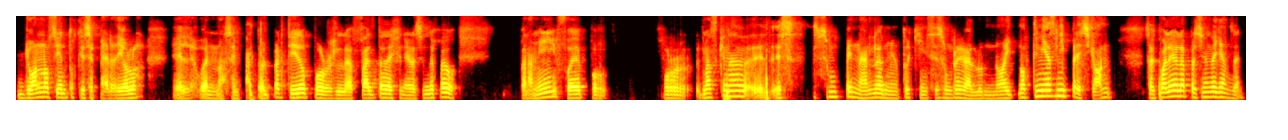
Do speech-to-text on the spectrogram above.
yo no siento que se perdió el, bueno, se empató el partido por la falta de generación de juego. Para mí fue por, por más que nada, es, es un penal al minuto 15, es un regalo. No, hay, no tenías ni presión. O sea, ¿cuál era la presión de Jansen?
